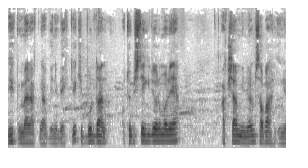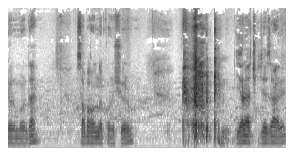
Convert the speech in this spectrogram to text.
büyük bir merakla beni bekliyor ki buradan otobüste gidiyorum oraya. Akşam biniyorum sabah iniyorum orada. Sabah onunla konuşuyorum. yarı açık cezaevi.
